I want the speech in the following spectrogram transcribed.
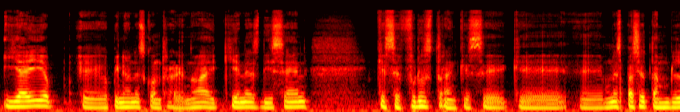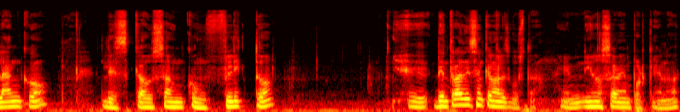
y hay eh, opiniones contrarias, ¿no? Hay quienes dicen que se frustran, que, se, que eh, un espacio tan blanco les causa un conflicto. Eh, de entrada dicen que no les gusta y, y, no saben por qué, ¿no?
